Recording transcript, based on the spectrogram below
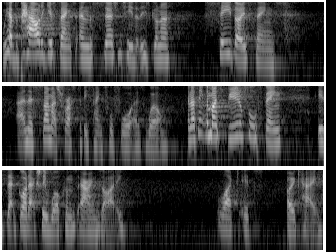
We have the power to give thanks and the certainty that He's going to see those things and there's so much for us to be thankful for as well. And I think the most beautiful thing is that God actually welcomes our anxiety. Like it's okay.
